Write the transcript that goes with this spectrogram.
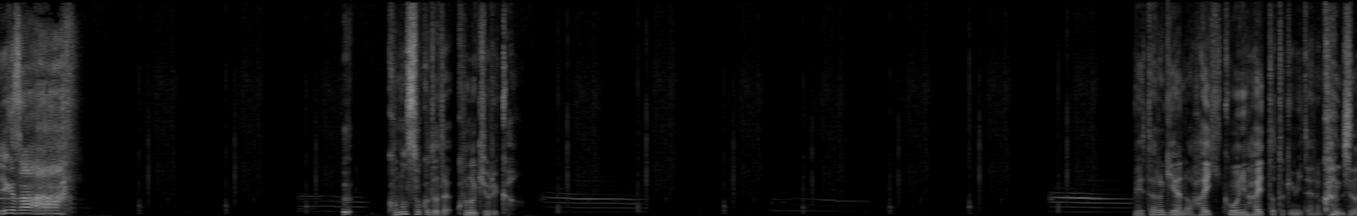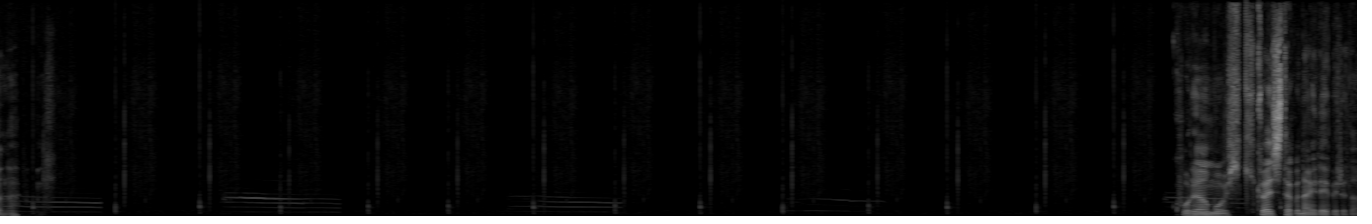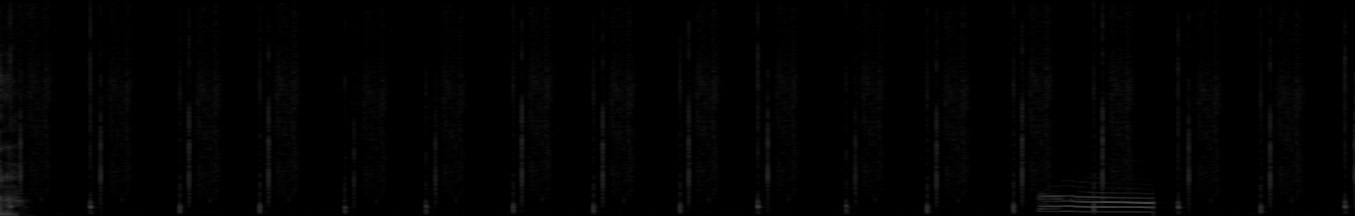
行くぞうこの速度でこの距離か。メタルギアの排気口に入った時みたいな感じだな。これはもう引き返したくないレベルだな。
